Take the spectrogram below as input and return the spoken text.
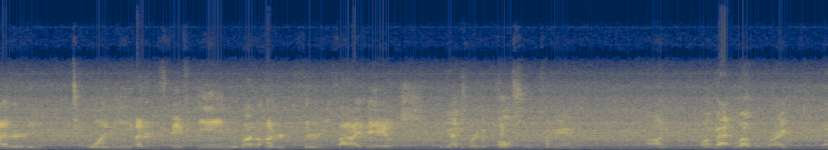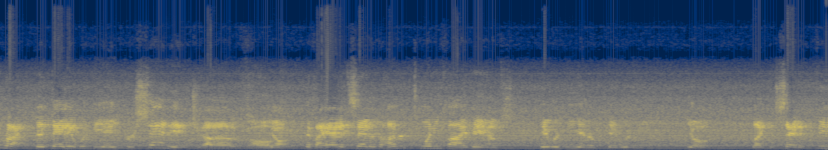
120, 115 to about 135 amps. And that's where the pulse would come in on, on that level, right? Well, Right, that then it would be a percentage of, you know, oh. if I had it set at 125 amps, it would be, at a, it would be, you know, like it set at 50%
